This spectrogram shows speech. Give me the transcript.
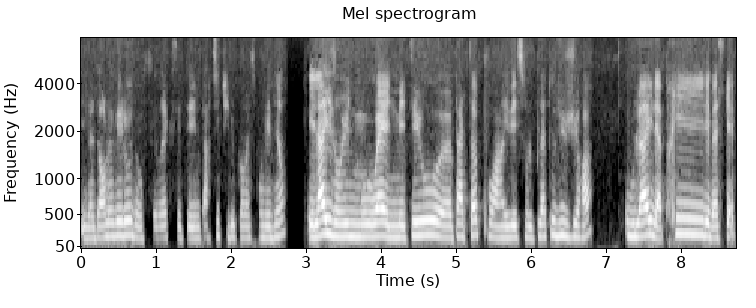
il, adore le vélo, donc c'est vrai que c'était une partie qui lui correspondait bien. Et là, ils ont eu une, ouais, une météo euh, pas top pour arriver sur le plateau du Jura, où là, il a pris les baskets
